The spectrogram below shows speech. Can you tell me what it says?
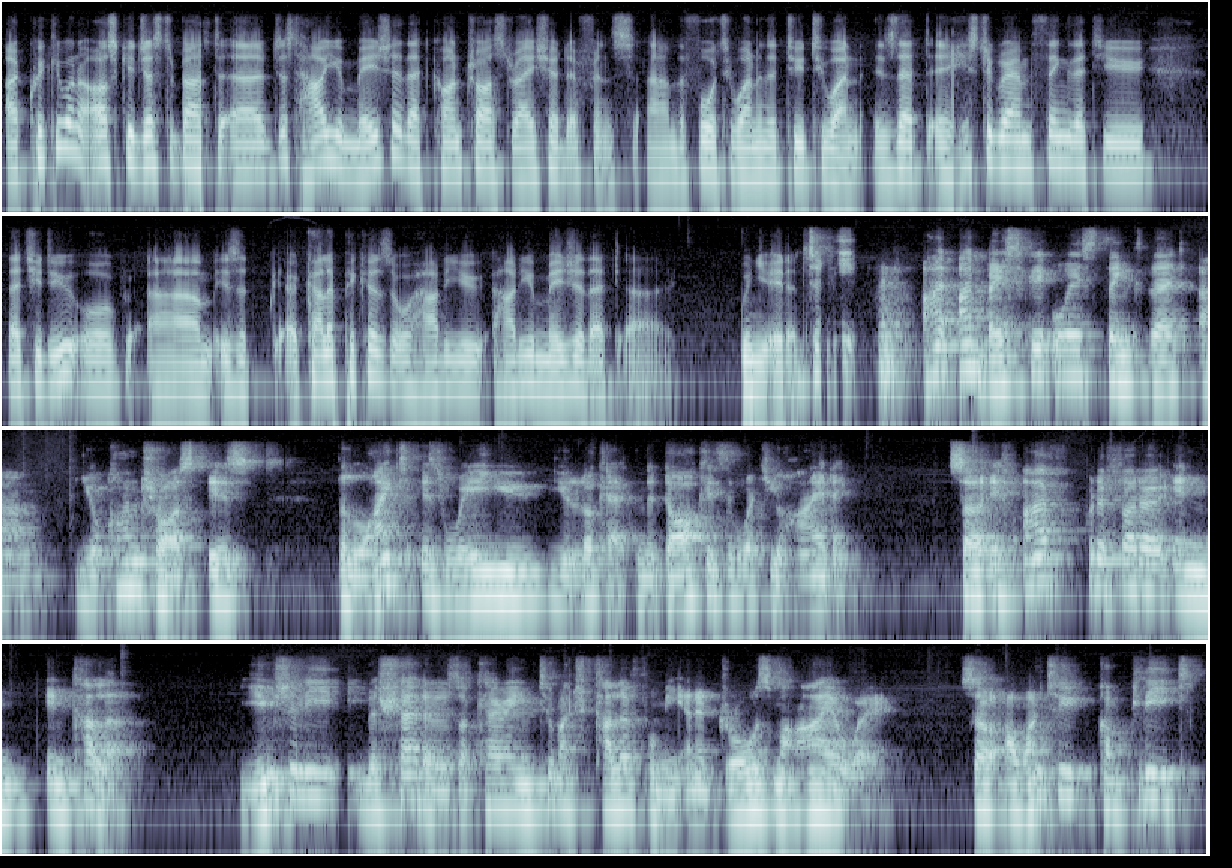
I quickly want to ask you just about uh, just how you measure that contrast ratio difference, um, the four to one and the two to one. Is that a histogram thing that you that you do, or um, is it color pickers, or how do you how do you measure that uh, when you edit? I, I basically always think that um, your contrast is the light is where you you look at, and the dark is what you're hiding. So if I've put a photo in in color, usually the shadows are carrying too much color for me and it draws my eye away. So I want to complete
